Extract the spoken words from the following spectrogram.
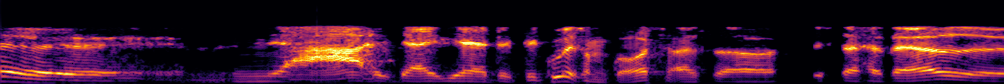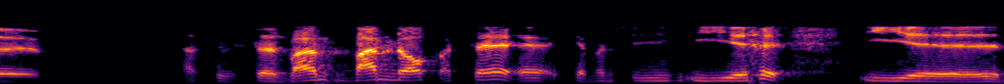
Øh, ja, ja, ja det, det kunne jeg som godt. Altså, hvis der havde været... Øh, altså, hvis der var, var nok at tage af, kan man sige, i, øh, i, øh,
